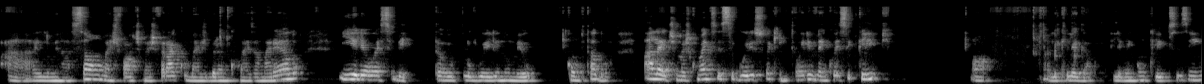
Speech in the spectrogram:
a iluminação, mais forte, mais fraco, mais branco, mais amarelo, e ele é USB. Então eu plugo ele no meu computador. Ah, Leti, mas como é que você segura isso aqui? Então ele vem com esse clipe. Ó, olha que legal. Ele vem com um clipezinho.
